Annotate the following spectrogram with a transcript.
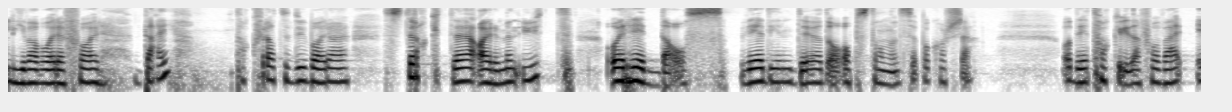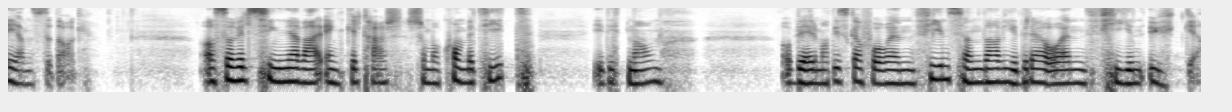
livet våre for deg. Takk for at du bare strakte armen ut og redda oss ved din død og oppstandelse på korset. Og det takker vi deg for hver eneste dag. Og så velsigner jeg hver enkelt her som har kommet hit i ditt navn. Og ber om at de skal få en fin søndag videre og en fin uke.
